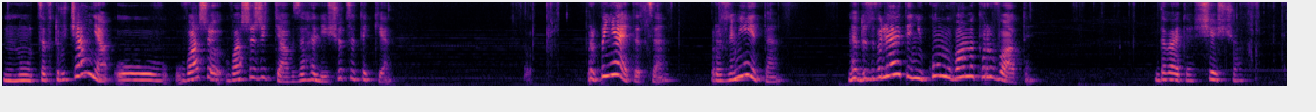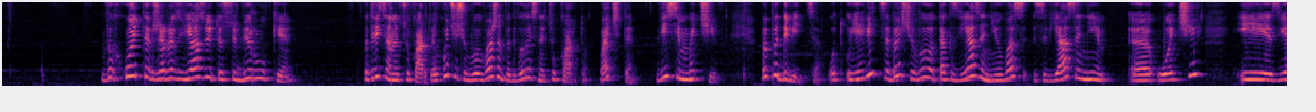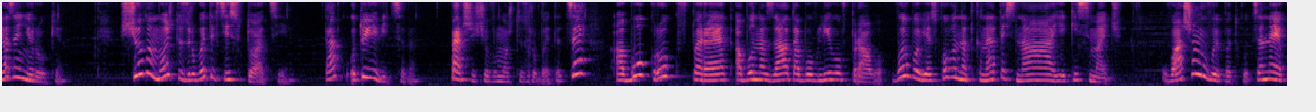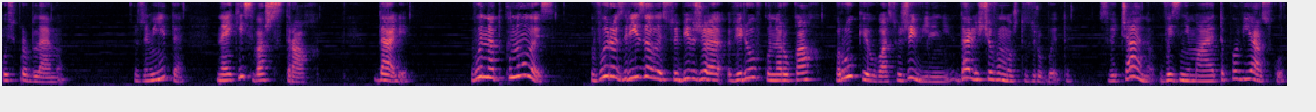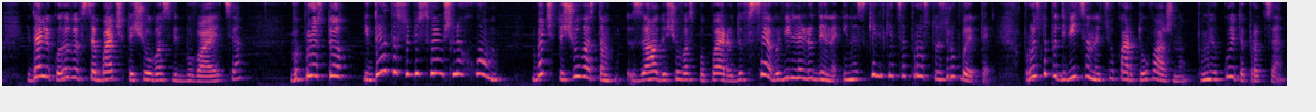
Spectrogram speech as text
Ну, це втручання у ваше, ваше життя взагалі. Що це таке? Припиняйте це. Розумієте? Не дозволяйте нікому вами керувати. Давайте ще що. Виходьте, вже розв'язуйте собі руки. Подивіться на цю карту. Я хочу, щоб ви уважно подивились на цю карту. Бачите? Вісім мечів. Ви подивіться, от уявіть себе, що ви отак зв'язані, у вас зв'язані е, очі і зв'язані руки. Що ви можете зробити в цій ситуації? Так, от уявіть себе. Перше, що ви можете зробити, це або крок вперед, або назад, або вліво-вправо. Ви обов'язково наткнетесь на якийсь меч. У вашому випадку це на якусь проблему. Розумієте? На якийсь ваш страх. Далі. Ви наткнулись, ви розрізали собі вже вірьовку на руках, руки у вас уже вільні. Далі що ви можете зробити? Звичайно, ви знімаєте пов'язку. І далі, коли ви все бачите, що у вас відбувається, ви просто йдете собі своїм шляхом. Бачите, що у вас там ззаду, що у вас попереду, все, ви вільна людина. І наскільки це просто зробити? Просто подивіться на цю карту уважно, поміркуйте про це.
